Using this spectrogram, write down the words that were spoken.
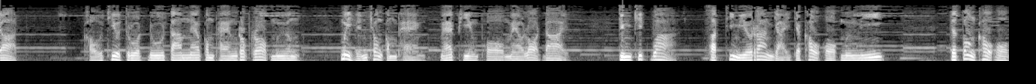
ญาต เขาเที่ยวตรวจดูตามแนวกำแพงรอบๆเมือง ไม่เห็นช่องกำแพง แม้เพียงพอแมวลอดได้ จึงคิดว่า สัตว์ที่มีร่างใหญ่จะเข้าออกเมืองนี้ จะต้องเข้าออก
